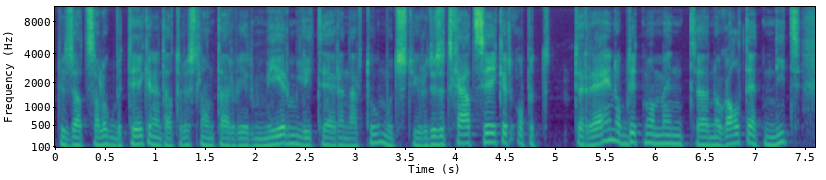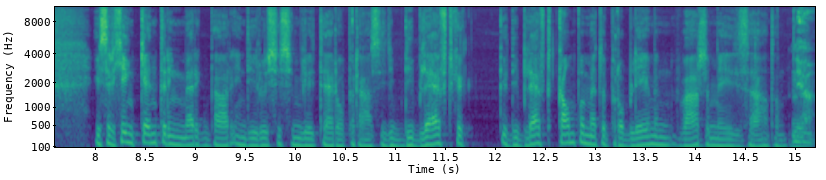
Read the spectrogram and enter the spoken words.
Dus dat zal ook betekenen dat Rusland daar weer meer militairen naartoe moet sturen. Dus het gaat zeker op het terrein op dit moment uh, nog altijd niet. Is er geen kentering merkbaar in die Russische militaire operatie? Die, die, blijft, die blijft kampen met de problemen waar ze mee zaten. Ja.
